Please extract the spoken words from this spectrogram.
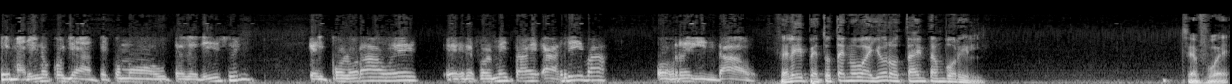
de Marino Collante, como ustedes dicen, el Colorado es, el reformista es arriba o reguindado. Felipe, ¿tú estás en Nueva York o estás en Tamboril? Se fue.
